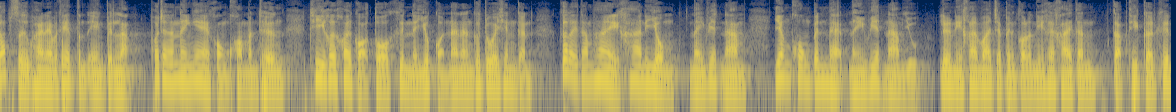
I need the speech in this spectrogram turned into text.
รับสื่อภายในประเทศตนเองเป็นหลัก เพราะฉะนั้นในแง่ของความบันเทิงที่ค่อยๆเกาะตัวขึ้นในยุคก่อนหน้านั้นก็ด้วยเช่นกัน ก็เลยทำให้ค่านิยมในเวียดนาม ยังคงเป็นแบบในเวียดนามอยู่ เรื่องนี้คาดว่าจะเป็นกรณีคล้าย ๆ กันกับที่เกิดขึ้น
